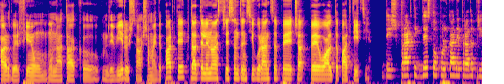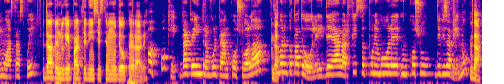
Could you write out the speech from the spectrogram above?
hardware, fie un, un atac uh, de virus sau așa mai departe, datele noastre sunt în siguranță pe, cea, pe o altă partiție. Deci, practic, desktopul cade pradă primul, asta spui? Da, pentru că e parte din sistemul de operare. Ah, ok. Dacă intră vulpea în coșul ăla, Da. mănâncă toate ouăle. Ideal ar fi să punem ouăle în coșul de vis-a-vis, nu? Da,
